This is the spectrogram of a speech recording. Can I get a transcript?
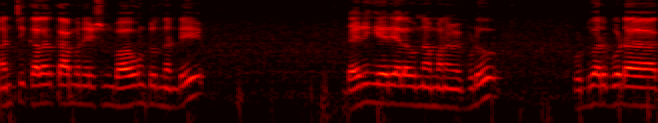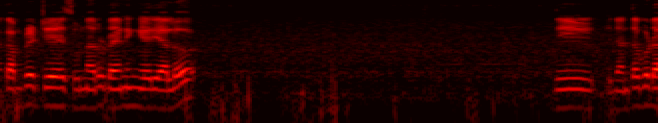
మంచి కలర్ కాంబినేషన్ బాగుంటుందండి. డైనింగ్ ఏరియాలో ఉన్నాం మనం ఇప్పుడు. వుడ్ వర్క్ కూడా కంప్లీట్ చేసి ఉన్నారు డైనింగ్ ఏరియాలో. ఇది ఇదంతా కూడా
